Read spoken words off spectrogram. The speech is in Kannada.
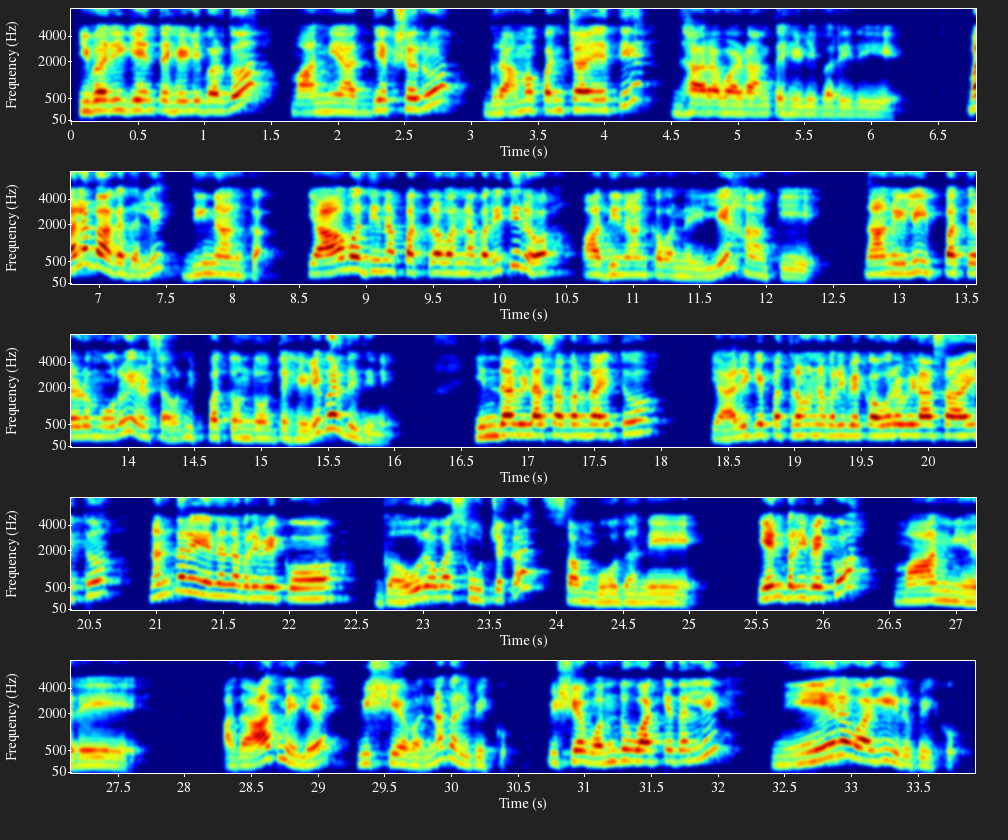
ಇವರಿಗೆ ಅಂತ ಹೇಳಿ ಬರೆದು ಮಾನ್ಯ ಅಧ್ಯಕ್ಷರು, ಗ್ರಾಮ ಪಂಚಾಯತಿ, ಧಾರವಾಡ ಅಂತ ಹೇಳಿ ಬರೀರಿ. ಬಲಭಾಗದಲ್ಲಿ ದಿನಾಂಕ. ಯಾವ ದಿನ ಪತ್ರವನ್ನು ಬರಿತೀರೋ ಆ ದಿನಾಂಕವನ್ನು ಇಲ್ಲಿ ಹಾಕಿ. ನಾನು ಇಲ್ಲಿ ಇಪ್ಪತ್ತೆರಡು ಮೂರು ಎರಡು ಸಾವಿರದ ಇಪ್ಪತ್ತೊಂದು ಅಂತ ಹೇಳಿ ಬರೆದಿದ್ದೀನಿ. ಇಂದ ವಿಳಾಸ ಬರೆದಾಯಿತು. ಯಾರಿಗೆ ಪತ್ರವನ್ನು ಬರಿಬೇಕು ಅವರ ವಿಳಾಸ ಆಯಿತು. ನಂತರ ಏನನ್ನು ಬರಿಬೇಕು? ಗೌರವ ಸೂಚಕ ಸಂಬೋಧನೆ. ಏನು ಬರಿಬೇಕು? ಮಾನ್ಯರೇ. ಅದಾದಮೇಲೆ ವಿಷಯವನ್ನು ಬರಿಬೇಕು. ವಿಷಯ ಒಂದು ವಾಕ್ಯದಲ್ಲಿ ನೇರವಾಗಿ ಇರಬೇಕು.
